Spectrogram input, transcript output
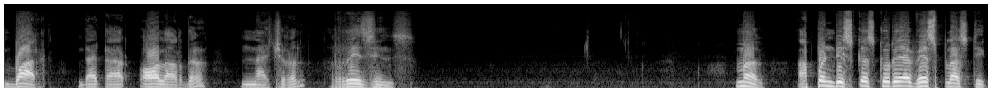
bark. That are all are the natural resins. मग आपण डिस्कस करूया waste plastic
